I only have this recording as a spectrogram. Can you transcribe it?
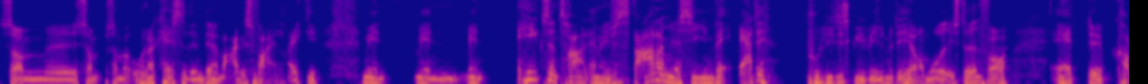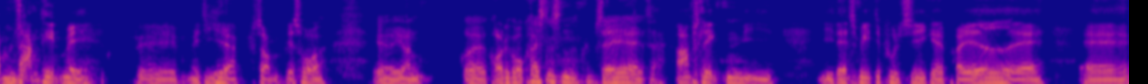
som, øh, som, som er underkastet den der markedsfejl rigtigt. Men, men, men helt centralt, at man starter med at sige, hvad er det politisk, vi vil med det her område, i stedet for at øh, komme langt ind med, øh, med de her, som jeg tror, øh, Jørgen øh, Grøttegård Christensen sagde, at armslængden i, i dansk mediepolitik er præget af øh,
